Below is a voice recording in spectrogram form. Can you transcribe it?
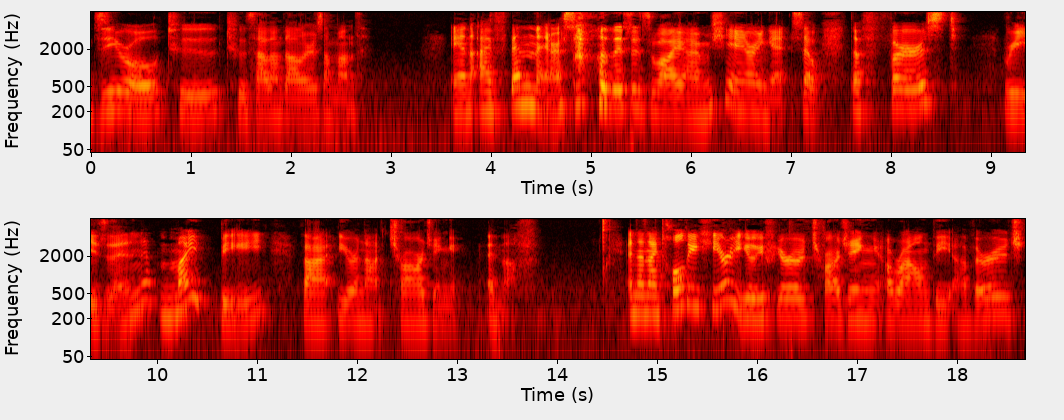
zero to $2,000 a month. And I've been there, so this is why I'm sharing it. So, the first reason might be that you're not charging enough. And then I totally hear you if you're charging around the average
